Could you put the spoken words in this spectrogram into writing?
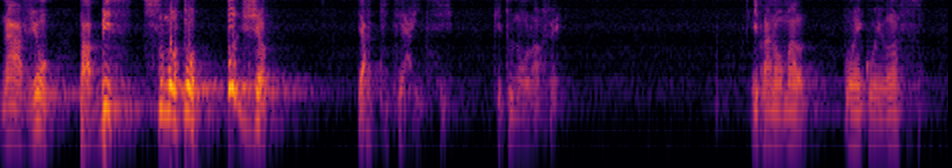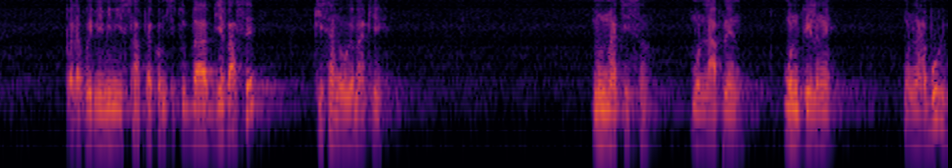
dans l'avion, par bis, sous moto, tout gens, ils ont quitté Haïti, qui tout le monde l'a fait. Il pas normal, bon incohérence. Pendant le Premier ministre a fait comme si tout va bien passé. Qui ça nous remarqué? Moun Matissan, moun La Plaine, moun Pèlerin, moun La Boule,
